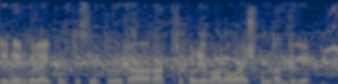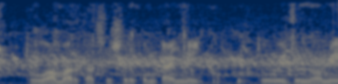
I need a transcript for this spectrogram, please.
দিনের বেলায় করতেছি, তো এটা রাত্রে করলে ভালো হয় সন্ধ্যার দিকে। তো আমার কাছে সেরকম টাইম নেই। তো এই জন্য আমি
